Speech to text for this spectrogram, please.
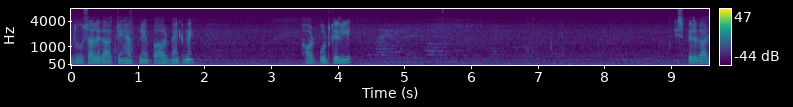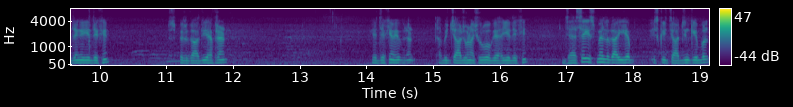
दूसरा लगाते हैं अपने पावर बैंक में आउटपुट के लिए। इस पर लगा देंगे, ये देखें। इस पर लगा दिया है फ्रेंड ये देखें फ्रेंड अभी चार्ज होना शुरू हो गया है, ये देखें। जैसे इसमें लगाई है, इसकी चार्जिंग केबल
